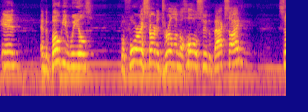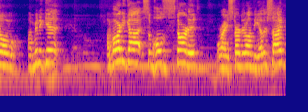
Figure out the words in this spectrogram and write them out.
in and the bogie wheels before I started drilling the holes through the backside. So I'm to get, I've already got some holes started where I started on the other side.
